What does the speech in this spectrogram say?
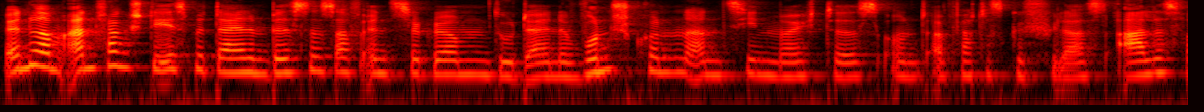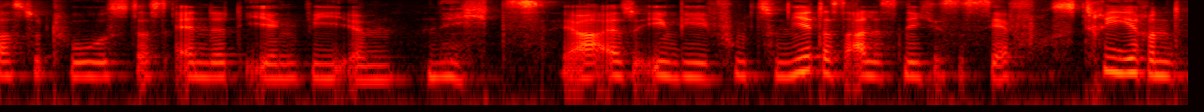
wenn du am Anfang stehst mit deinem Business auf Instagram, du deine Wunschkunden anziehen möchtest und einfach das Gefühl hast, alles, was du tust, das endet irgendwie im Nichts. Ja, also irgendwie funktioniert das alles nicht, es ist sehr frustrierend.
